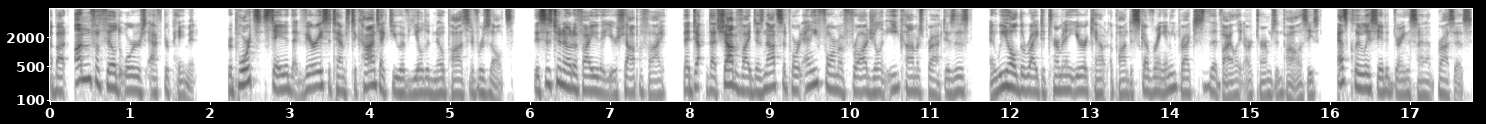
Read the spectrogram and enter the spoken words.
about unfulfilled orders after payment. Reports stated that various attempts to contact you have yielded no positive results. This is to notify you that your Shopify that, that Shopify does not support any form of fraudulent e-commerce practices, and we hold the right to terminate your account upon discovering any practices that violate our terms and policies, as clearly stated during the sign-up process.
